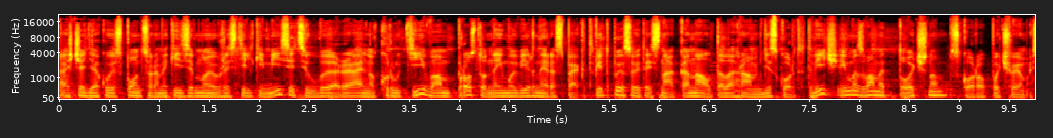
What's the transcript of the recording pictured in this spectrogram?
А ще дякую спонсорам, які зі мною вже стільки місяців. Ви реально круті, вам просто неймовірний респект. Підписуйтесь на канал, Telegram, Discord, Twitch, і ми з вами точно скоро почуємось.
